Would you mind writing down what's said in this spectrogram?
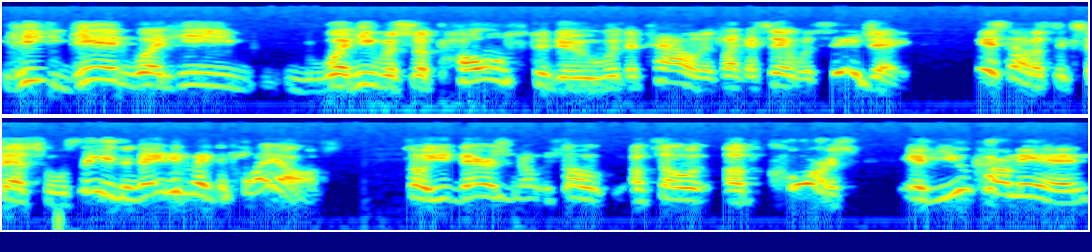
he did what he what he was supposed to do with the talent. It's Like I said with CJ, it's not a successful season. They didn't even make the playoffs. So you, there's no. So so of course, if you come in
